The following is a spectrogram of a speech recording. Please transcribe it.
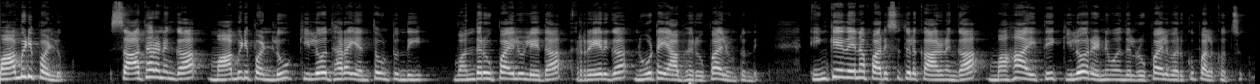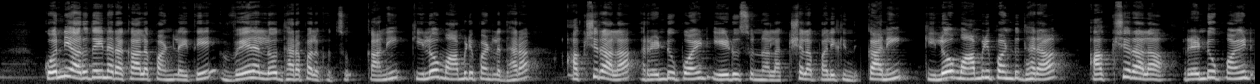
మామిడి పళ్ళు సాధారణంగా మామిడి పండ్లు కిలో ధర ఎంత ఉంటుంది? వంద రూపాయలు లేదా రేర్గా నూట యాభై రూపాయలు ఉంటుంది. ఇంకేదైనా పరిస్థితుల కారణంగా మహా అయితే కిలో రెండు వందల రూపాయల వరకు పలకొచ్చు. కొన్ని అరుదైన రకాల పండ్లైతే వేలల్లో ధర పలకొచ్చు. కానీ కిలో మామిడి పండ్ల ధర అక్షరాల రెండు పాయింట్ ఏడు సున్నా లక్షల పలికింది. కానీ కిలో మామిడి పండు ధర అక్షరాల రెండు పాయింట్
